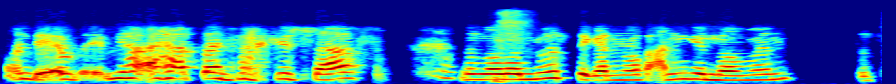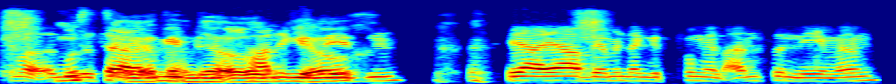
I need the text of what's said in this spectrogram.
Und er, er hat es einfach geschafft. Und das war dann lustig, er hat ihn auch angenommen. Das war das Musste ist ja er irgendwie ein dann bisschen schade irgendwie auch. gewesen. Ja, ja, wir haben ihn dann gezwungen anzunehmen.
